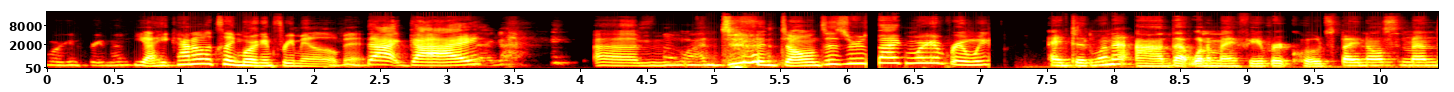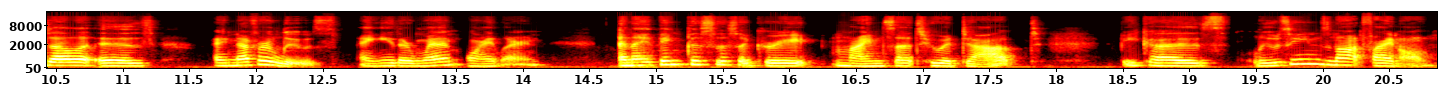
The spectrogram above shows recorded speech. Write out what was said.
Morgan Freeman. Yeah, he kind of looks like Morgan Freeman a little bit. That guy. That guy. Um, don't disrespect Morgan Freeman. We- I did want to add that one of my favorite quotes by Nelson Mandela is I never lose. I either win or I learn. And I think this is a great mindset to adapt because losing's not final.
